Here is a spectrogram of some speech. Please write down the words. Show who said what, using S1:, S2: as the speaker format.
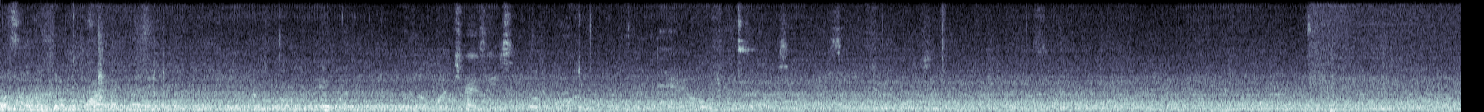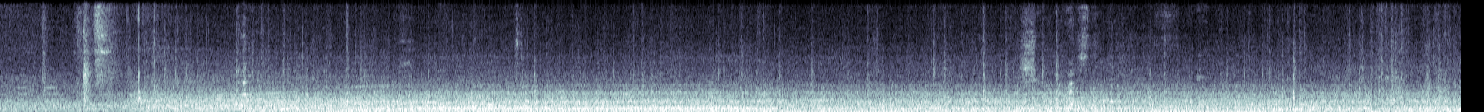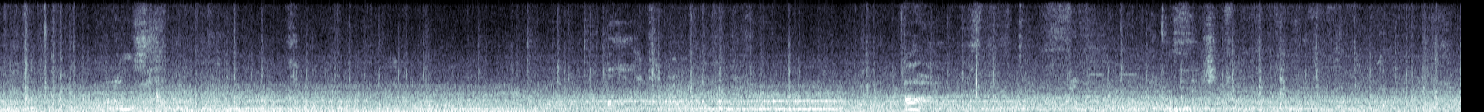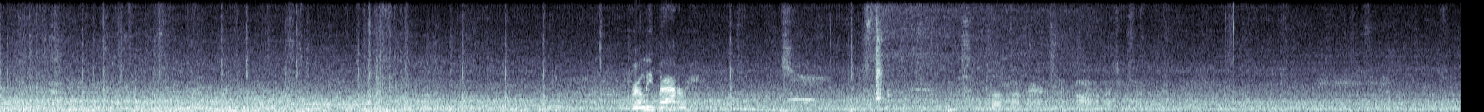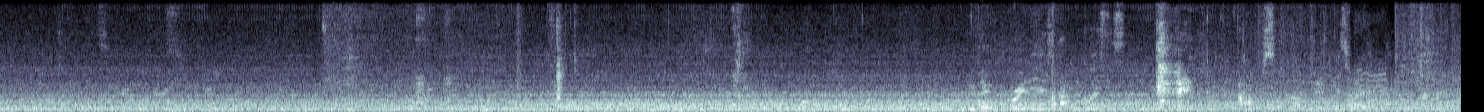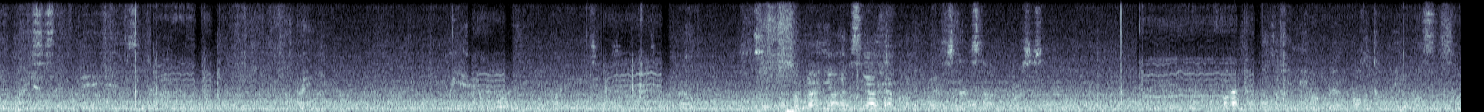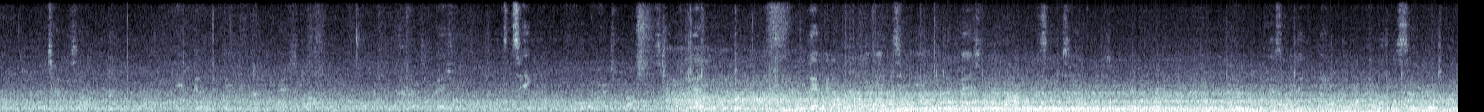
S1: house Really, battery?
S2: So now y'all ever see us have I just gotta stop the horses. But I think those are the middle rail, those are the buses. Check this out. They built on the reservation we don't the reservation and all this and so. That's what they think.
